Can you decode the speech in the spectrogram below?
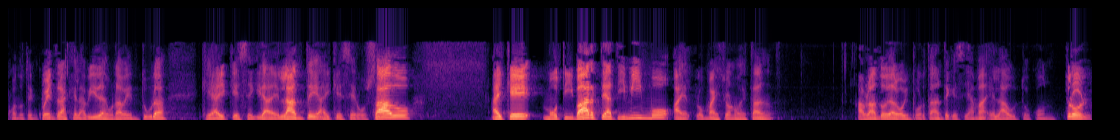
Cuando te encuentras que la vida es una aventura, que hay que seguir adelante, hay que ser osado, hay que motivarte a ti mismo. Los maestros nos están hablando de algo importante que se llama el autocontrol.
